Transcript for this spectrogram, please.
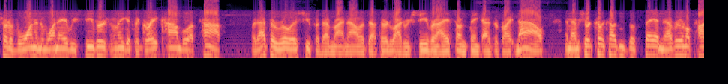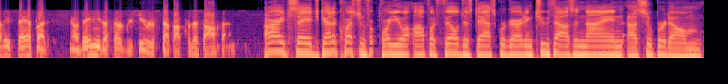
sort of one and one A receivers, and they get a great combo up top. But that's a real issue for them right now is that third wide receiver. And I just don't think as of right now, and I'm sure Kirk Cousins will say it, and everyone will probably say it, but you know they need a third receiver to step up for this offense. All right, Sage, got a question for, for, you off what Phil just asked regarding 2009 uh, Superdome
